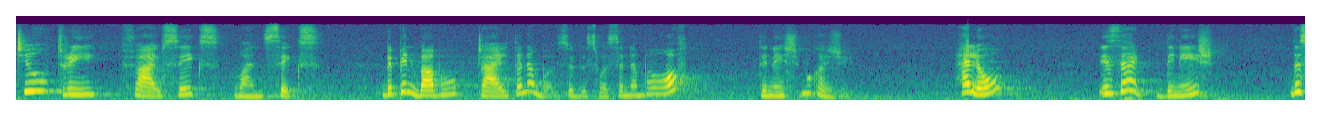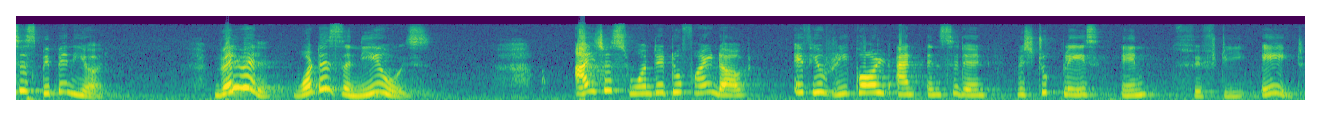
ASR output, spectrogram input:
2, 3, 5, 6, 1, 6. Bipin Babu dialed the number. So, this was the number of Dinesh Mukherjee. Hello, is that Dinesh? This is Bipin here. Well, well, what is the news? I just wanted to find out if you recalled an incident which took place in 58.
